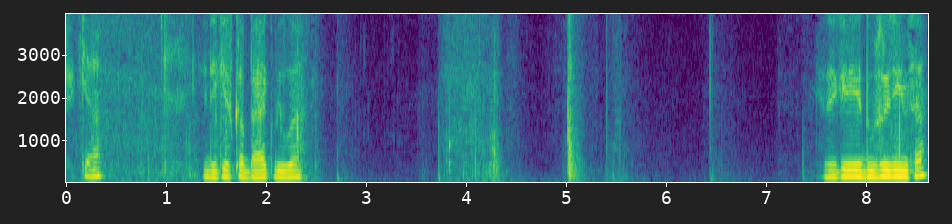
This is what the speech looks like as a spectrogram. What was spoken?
ठीक है ये देखिए, इसका बैक व्यू है। ये देखिए, ये दूसरी जीन्स है।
